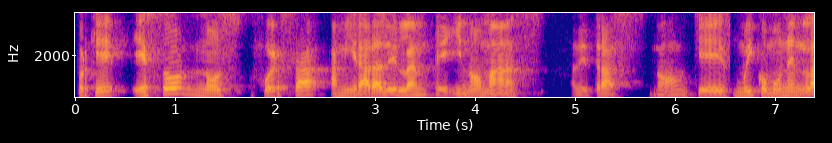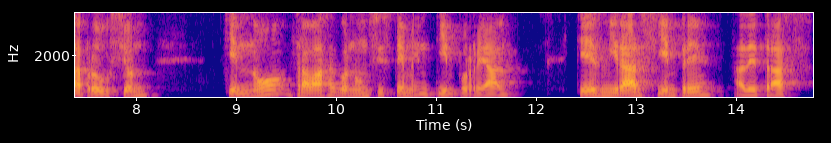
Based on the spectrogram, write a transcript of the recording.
Porque eso nos fuerza a mirar adelante y no más detrás, ¿no? Que es muy común en la producción que no trabaja con un sistema en tiempo real, que es mirar siempre a detrás,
